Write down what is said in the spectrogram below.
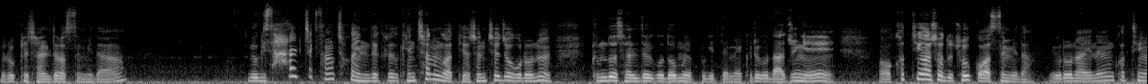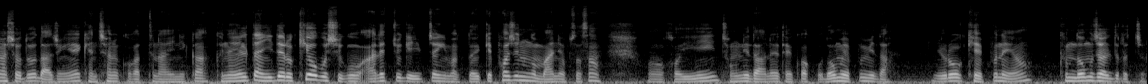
이렇게 잘 들었습니다 여기 살짝 상처가 있는데 그래도 괜찮은 것 같아요. 전체적으로는 금도 잘 들고 너무 예쁘기 때문에 그리고 나중에 어, 커팅하셔도 좋을 것 같습니다. 요런 아이는 커팅하셔도 나중에 괜찮을 것 같은 아이니까 그냥 일단 이대로 키워보시고 아래쪽에 입장이 막 넓게 퍼지는 건 많이 없어서 어, 거의 정리도 안 해도 될 것 같고 너무 예쁩니다. 요렇게 예쁘네요. 금 너무 잘 들었죠?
